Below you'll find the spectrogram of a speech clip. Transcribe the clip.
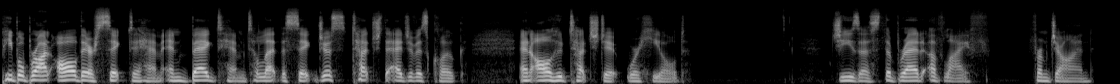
People brought all their sick to him and begged him to let the sick just touch the edge of his cloak, and all who touched it were healed. Jesus, the bread of life, from John.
